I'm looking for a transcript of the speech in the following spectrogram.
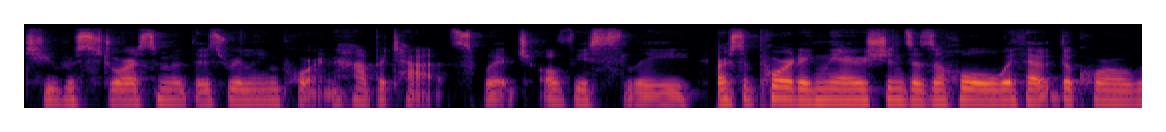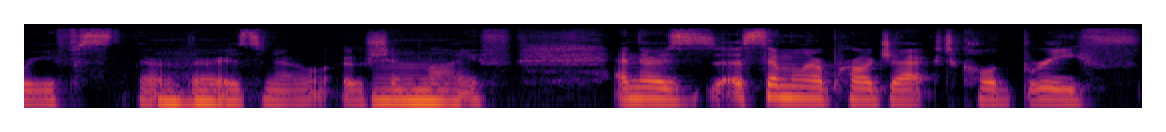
to restore some of those really important habitats, which obviously are supporting the oceans as a whole. Without the coral reefs, there, mm-hmm. there is no ocean mm. life. And there's a similar project called BREEF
